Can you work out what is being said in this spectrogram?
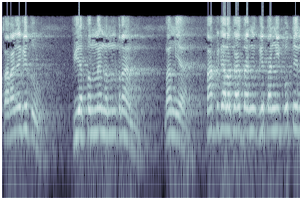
Caranya gitu. Biar tenang dan tenteram. Paham ya? Tapi kalau kita kita ngikutin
